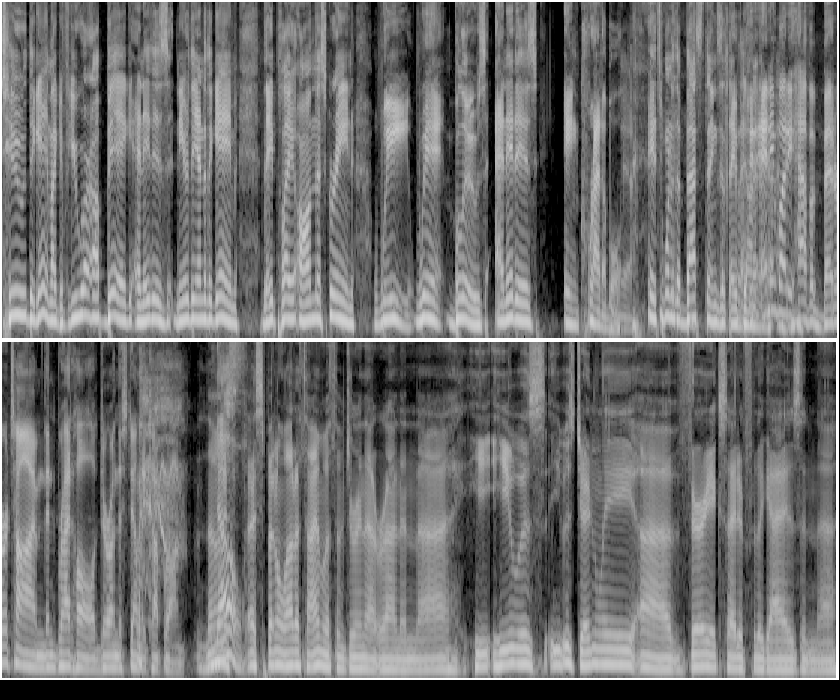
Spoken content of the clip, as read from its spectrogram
to the game. Like if you are up big and it is near the end of the game, they play on the screen. We went Blues, and it is incredible. It's one of the best things that they've done. Did anybody have a better time than Brett Hull during the Stanley Cup run? No, I No. s- I, spent a lot of time with him during that run, and uh, he he was he was genuinely uh, very excited for the guys, and uh,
